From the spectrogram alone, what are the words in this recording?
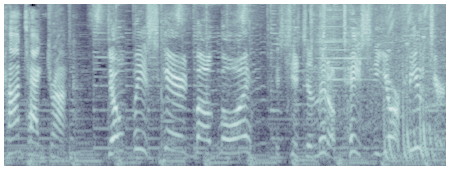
Contact drunk? Don't be scared, Bug Boy. It's just a little taste of your future.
